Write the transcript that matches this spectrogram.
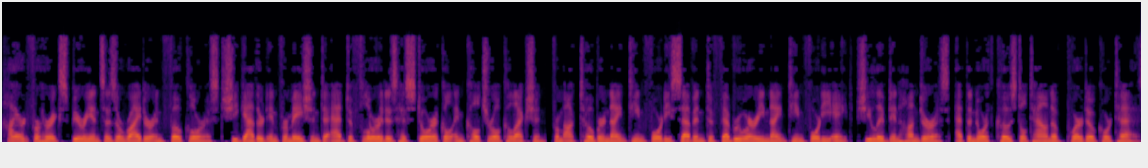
Hired for her experience as a writer and folklorist, she gathered information to add to Florida's historical and cultural collection. From October 1947 to February 1948, she lived in Honduras, at the north coastal town of Puerto Cortés.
